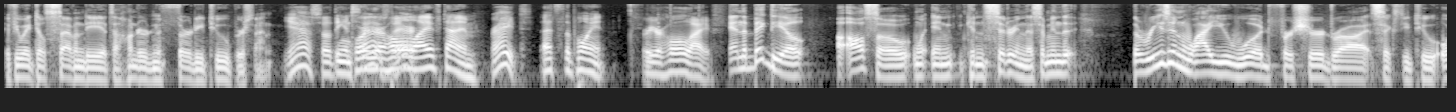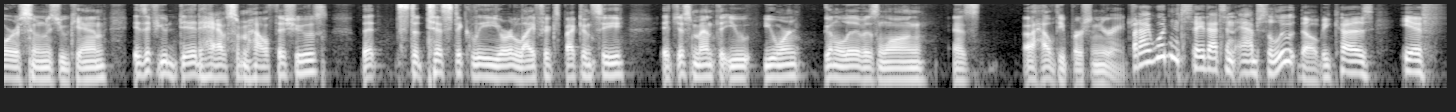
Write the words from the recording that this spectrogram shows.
If you wait till 70, it's 132%. Yeah, so the For your whole there. lifetime. Right, That's the point. for your whole life. And the big deal uh, also in considering this, I mean, the, the reason why you would for sure draw at 62 or as soon as you can is if you did have some health issues that statistically your life expectancy, it just meant that you, you weren't going to live as long as a healthy person your age. But I wouldn't say that's an absolute though, because if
